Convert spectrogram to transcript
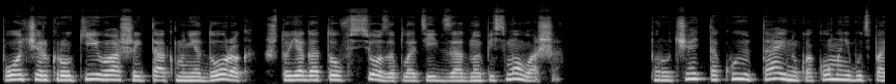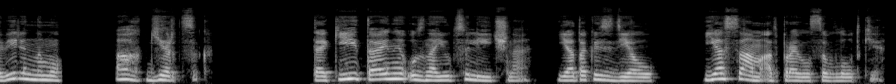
«Почерк руки вашей так мне дорог, что я готов все заплатить за одно письмо ваше. Поручать такую тайну какому-нибудь поверенному? Ах, герцог!» «Такие тайны узнаются лично. Я так и сделал. Я сам отправился в лодке».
